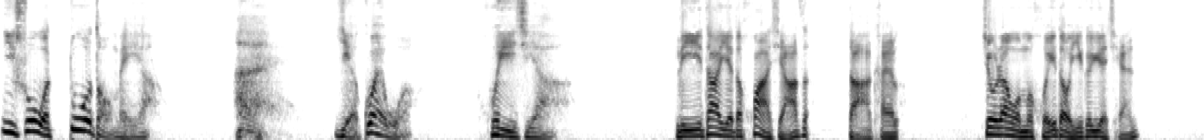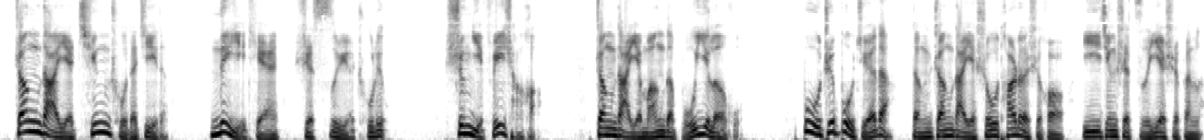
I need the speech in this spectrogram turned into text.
你说我多倒霉呀！唉，也怪我，回家。李大爷的话匣子打开了，就让我们回到一个月前。张大爷清楚的记得，那一天是四月初六，生意非常好，张大爷忙得不亦乐乎。不知不觉的，等张大爷收摊的时候，已经是子夜时分了。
